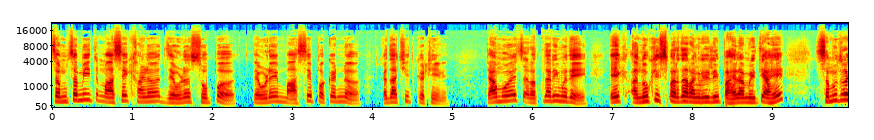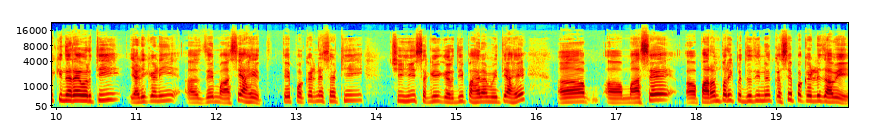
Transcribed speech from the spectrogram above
चमचमीत मासे खाणं जेवढं सोपं तेवढे मासे पकडणं कदाचित कठीण. त्यामुळेच रत्नागिरीमध्ये एक अनोखी स्पर्धा रंगलेली पाहायला मिळते आहे. समुद्र किनाऱ्यावरती या ठिकाणी जे मासे आहेत ते पकडण्यासाठीची ही सगळी गर्दी पाहायला मिळते आहे. मासे पारंपरिक पद्धतीनं कसे पकडले जावे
